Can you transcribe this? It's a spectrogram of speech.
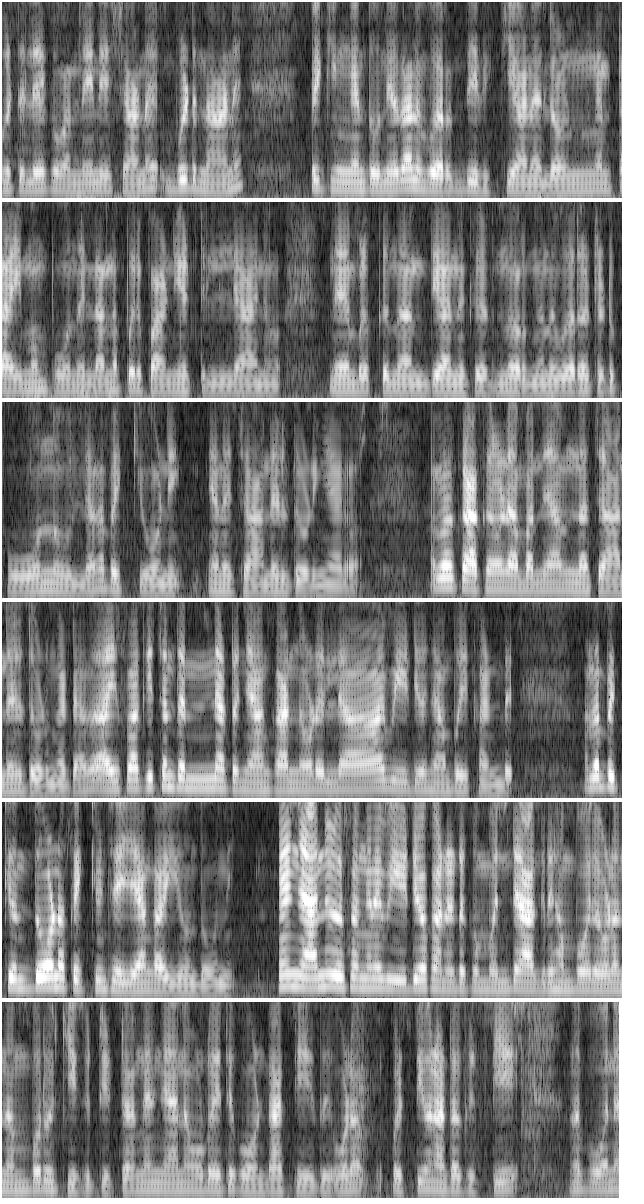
വീട്ടിലേക്ക് വന്നതിന് ശേഷമാണ് ഇവിടെ ഇപ്പം ഇങ്ങനെ തോന്നി അതാണ് വെറുതെ ഇരിക്കുകയാണല്ലോ ഇങ്ങനെ ടൈമും പോകുന്നില്ല. എന്നപ്പോൾ ഒരു പണിയിട്ടില്ലാനോ നേരം നന്ദിയാന്ന് കിടന്നുറങ്ങുന്നു വേറെ ഇട്ടിട്ട് പോകുന്നുമില്ല. എന്നാൽ പറ്റുവാണി ഞാൻ ചാനൽ തുടങ്ങിയാലോ. അപ്പോൾ കാക്കനോട് ഞാൻ പറഞ്ഞു ഞാൻ എന്നാൽ ചാനൽ തുടങ്ങട്ടെ. അത് ഐഫ കിച്ചൺ തന്നെ കേട്ടോ. ഞാൻ കാണുന്നതോടെ എല്ലാ വീഡിയോ ഞാൻ പോയി കണ്ട്. എന്നാൽ പറ്റും എന്തോണൊക്കെ ചെയ്യാൻ കഴിയുമെന്ന് തോന്നി. ഞാനൊരു ദിവസം അങ്ങനെ വീഡിയോ കണ്ടെടുക്കുമ്പോൾ എന്റെ ആഗ്രഹം പോലെ ഓളെ നമ്പർ വെക്കി കിട്ടിയിട്ടു. അങ്ങനെ ഞാൻ ഓളുമായിട്ട് കോൺടാക്ട് ചെയ്ത്. ഓളെ വെട്ടിയോനാട്ടോ കിട്ടി എന്നപ്പോൾ ഓനെ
